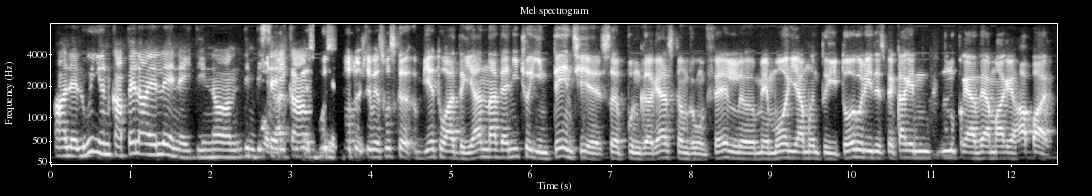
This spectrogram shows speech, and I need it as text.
ale lui în capela Elenei din, uh, din biserica. Bun, spus, totuși trebuie spus că bietul Adrian n-avea nicio intenție să pângărească în vreun fel uh, memoria Mântuitorului despre care nu prea avea mare habar.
